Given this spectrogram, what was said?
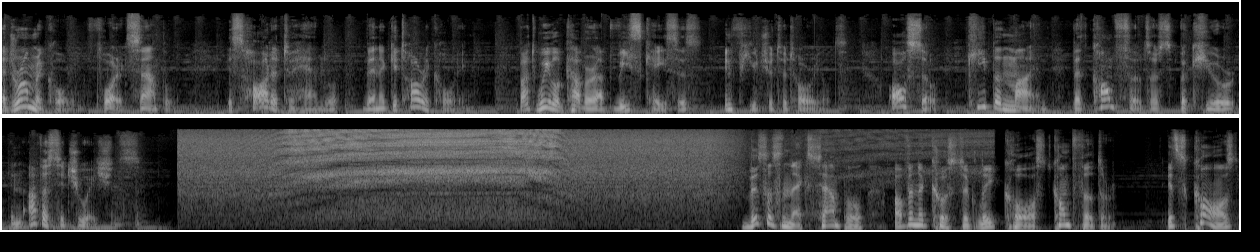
A drum recording, for example, is harder to handle than a guitar recording. But we will cover up these cases in future tutorials. Also, keep in mind that comb filters occur in other situations. This is an example of an acoustically caused comb filter. It's caused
